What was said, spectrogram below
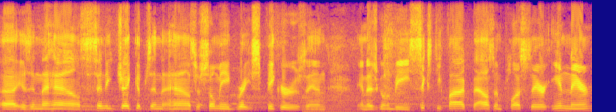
uh, is in the house. Cindy Jacobs in the house. There's so many great speakers and and there's going to be 65,000 plus there in there,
